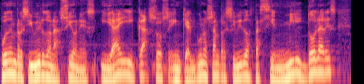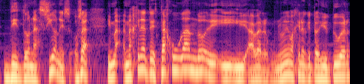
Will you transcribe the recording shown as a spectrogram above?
pueden recibir donaciones y hay casos en que algunos han recibido hasta 100 mil dólares de donaciones. O sea, imagínate, estás jugando y, a ver, no me imagino que estos youtubers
